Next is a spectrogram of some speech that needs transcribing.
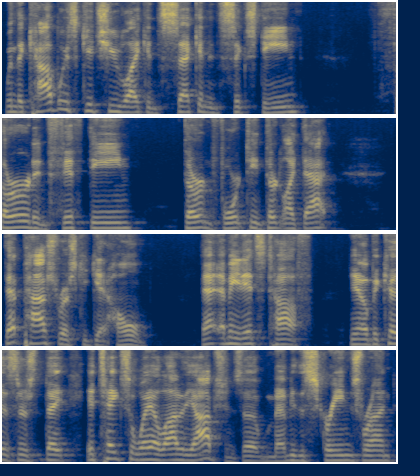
When the Cowboys get you like in second and 16, third and 15, third and 14, third like that, that pass rush could get home. That I mean, it's tough, you know, because there's they it takes away a lot of the options. So maybe the screens run,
